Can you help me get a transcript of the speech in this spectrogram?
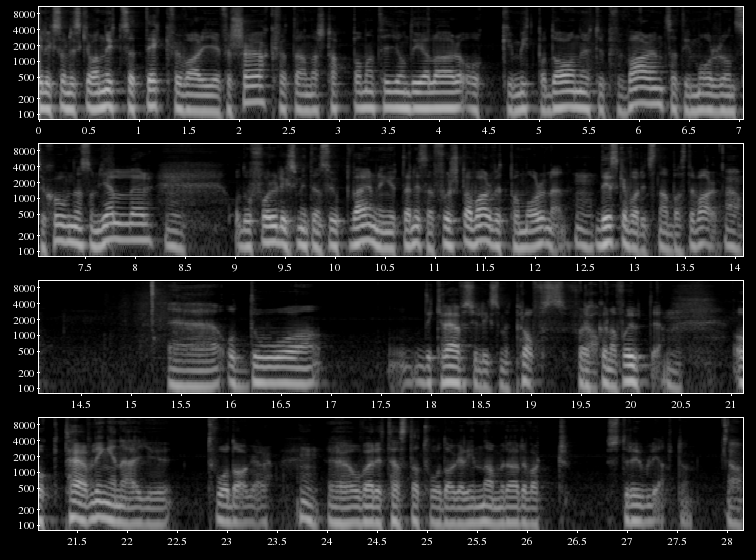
är liksom, det ska vara nytt set däck för varje försök för att annars tappar man tiondelar och mitt på dagen är det typ för varmt så att det är morgonsessionen som gäller. Mm. Och då får du liksom inte ens uppvärmning utan det är så här, första varvet på morgonen. Mm. Det ska vara ditt snabbaste varv. Ja. Eh, och då... Det krävs ju liksom ett proffs för Ja. att kunna få ut det. Mm. Och tävlingen är ju två dagar. Mm. Eh, och vi hade testat två dagar innan men det hade varit strul egentligen. Ja.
